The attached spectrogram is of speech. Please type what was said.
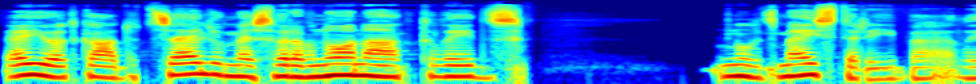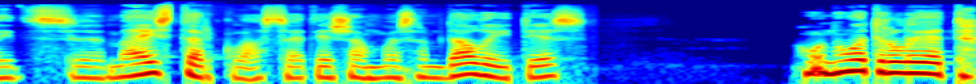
ejot kādu ceļu, mēs varam nonākt līdz, nu, līdz meistarībai, līdz eh, meistarklasē, tiešām mēs varam dalīties. Un otra lieta,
